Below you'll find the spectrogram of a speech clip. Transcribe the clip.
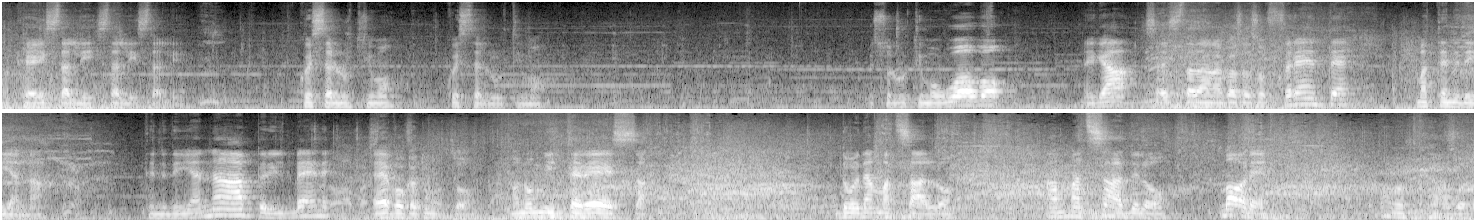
Ok, sta lì, sta lì, sta lì. Questo è l'ultimo. Questo è l'ultimo. Questo è l'ultimo uovo. Raga, è stata una cosa sofferente. Ma te ne devi andare. Te ne devi andare per il bene. Evoca tutto. Ma non mi interessa. Dovete ammazzarlo. Ammazzatelo. More. Oh cavolo.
